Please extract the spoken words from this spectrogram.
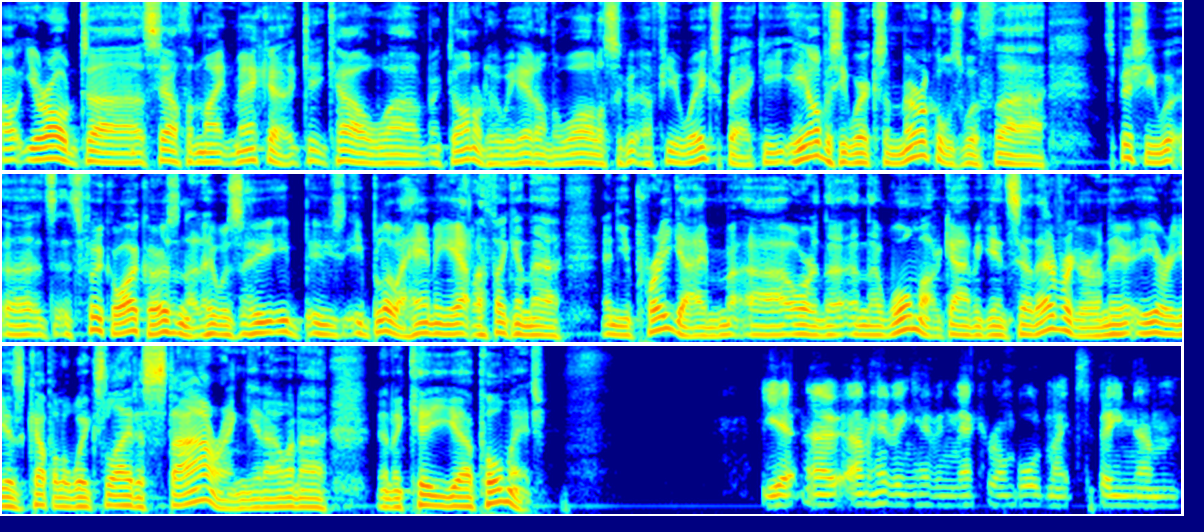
Oh, your old uh, Southland mate Macca, Carl uh, McDonald, who we had on the wireless a, few weeks back, he, he obviously worked some miracles with, uh, especially uh, it's, it's, Fukuoka, isn't it? Who was he, he, blew a hammy out, I think, in the in your pre-game uh, or in the in the warm-up game against South Africa, and here he is a couple of weeks later, starring, you know, in a in a key uh, pool match. Yeah, no, um, having having Macca on board, mate, it's been um,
